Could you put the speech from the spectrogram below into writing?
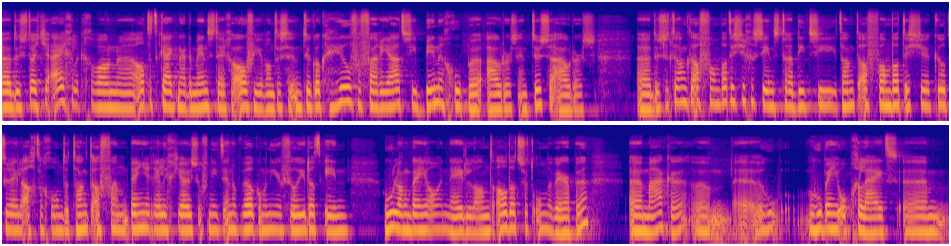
Uh, dus dat je eigenlijk gewoon uh, altijd kijkt naar de mens tegenover je. Want er is natuurlijk ook heel veel variatie binnen groepen ouders en tussen ouders. Uh, dus het hangt af van wat is je gezinstraditie. Het hangt af van wat is je culturele achtergrond. Het hangt af van ben je religieus of niet. En op welke manier vul je dat in. Hoe lang ben je al in Nederland. Al dat soort onderwerpen maken. Um, hoe, hoe, ben je opgeleid? Um,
